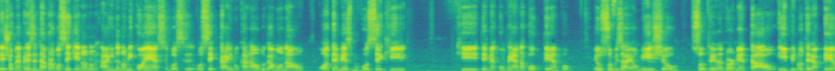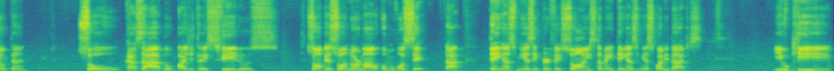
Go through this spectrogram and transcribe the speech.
Deixa eu me apresentar para você que ainda não, ainda não me conhece, você, você que está aí no canal do Gamonal, ou até mesmo você que, que tem me acompanhado há pouco tempo. Eu sou Misael Michel, sou treinador mental, hipnoterapeuta, sou casado, pai de três filhos, sou uma pessoa normal como você, tá? Tenho as minhas imperfeições, também tenho as minhas qualidades. E o que.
